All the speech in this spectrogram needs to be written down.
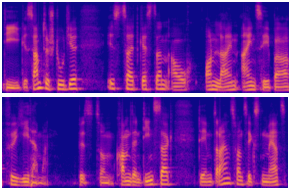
Die gesamte Studie ist seit gestern auch online einsehbar für jedermann. Bis zum kommenden Dienstag, dem 23. März,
